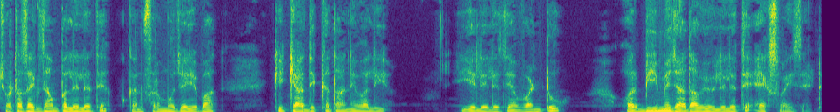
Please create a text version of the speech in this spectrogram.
छोटा सा एग्ज़ाम्पल ले लेते हैं। कन्फर्म हो जाए ये बात कि क्या दिक्कत आने वाली है। ये ले लेते हैं वन टू और बी में ज़्यादा अवयव ले लेते हैं एक्स वाई जेड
